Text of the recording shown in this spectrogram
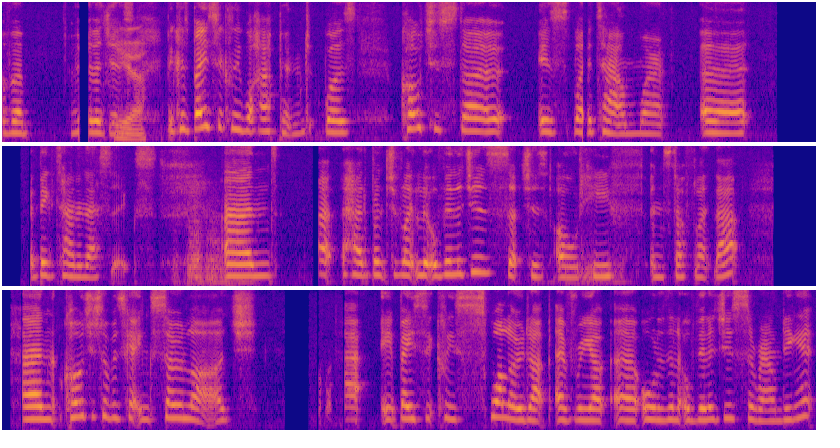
other villages. yeah Because basically what happened was Colchester is like a town where uh a big town in Essex. And that had a bunch of like little villages such as Old Heath and stuff like that. And Colchester was getting so large that it basically swallowed up every uh, uh, all of the little villages surrounding it.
